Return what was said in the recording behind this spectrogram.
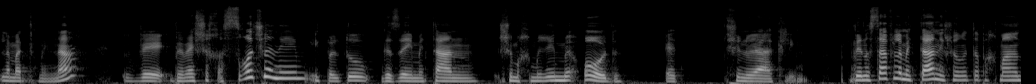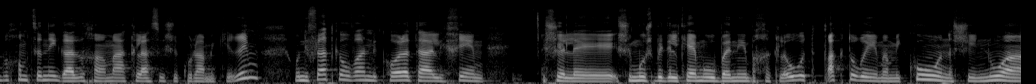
למטמנה, ובמשך עשרות שנים ייפלטו גזי מתאן שמחמירים מאוד את שינויי האקלים. בנוסף למתאן יש לנו את הפחמן הדו-חמצני, גז החממה הקלאסי שכולם מכירים. הוא נפלט כמובן מכל התהליכים של אה, שימוש בדלקי מאובנים בחקלאות, הטרקטורים, המיכון, השינוע,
